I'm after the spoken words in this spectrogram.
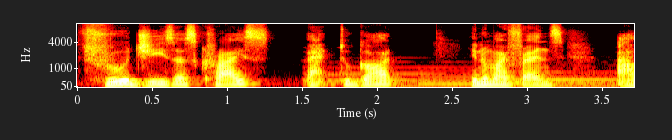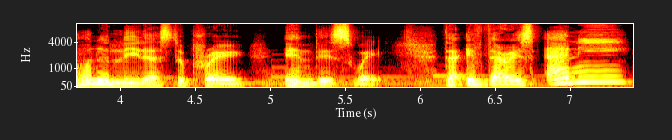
through Jesus Christ back to God? You know, my friends, I want to lead us to pray in this way that if there is any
